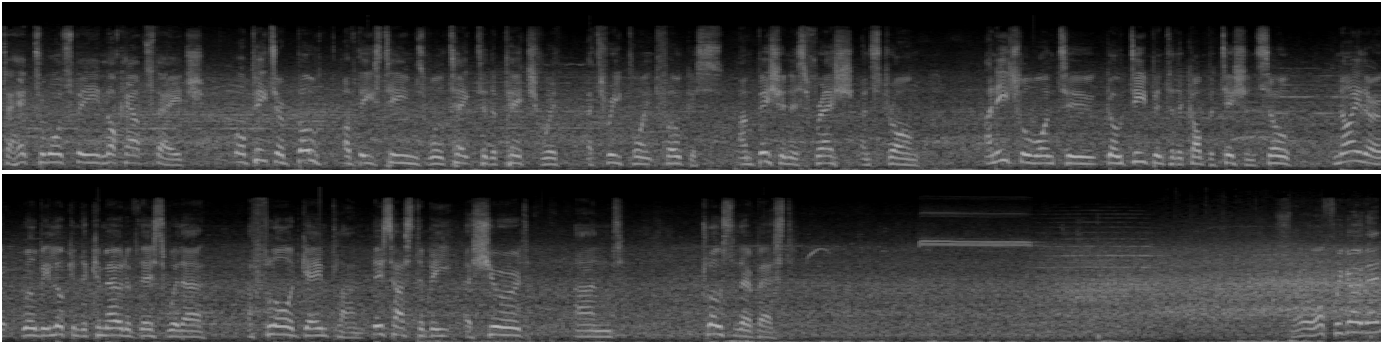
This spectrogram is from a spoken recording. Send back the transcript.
to head towards the knockout stage. Well, Peter, both of these teams will take to the pitch with a three-point focus. Ambition is fresh and strong, and each will want to go deep into the competition, so neither will be looking to come out of this with a, a flawed game plan. This has to be assured and close to their best. So off we go then.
